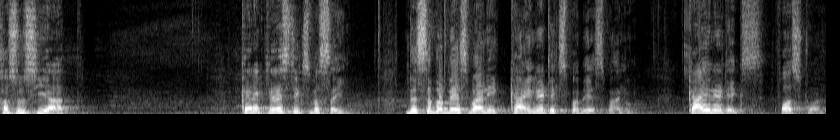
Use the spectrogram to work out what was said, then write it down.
खसूसियात characteristics बस सही दस पर बेस पानी kinetics पे बेस पानी kinetics first one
